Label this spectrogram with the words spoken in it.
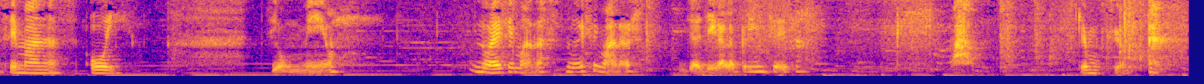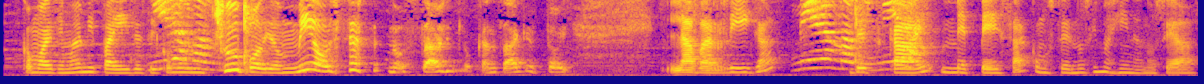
semanas hoy. Dios mío. Nueve semanas, nueve semanas. Ya llega la princesa. ¡Wow! ¡Qué emoción! Como decimos en mi país, estoy como un chupo, Dios mío. O sea, no saben lo cansada que estoy. La barriga de Sky me pesa como ustedes no se imaginan. O sea,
